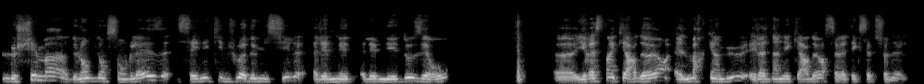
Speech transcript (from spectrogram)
le schéma de l'ambiance anglaise, c'est une équipe jouée à domicile, elle est menée, menée 2-0. Euh, il reste un quart d'heure, elle marque un but, et la dernier quart d'heure, ça va être exceptionnel.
